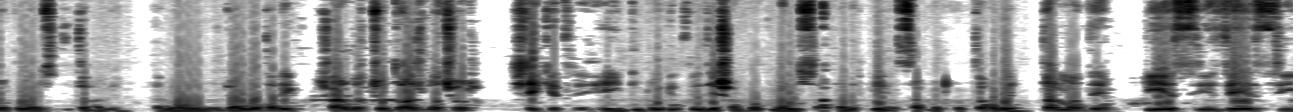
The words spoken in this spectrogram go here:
ডকুমেন্টস দিতে হবে এবং জন্ম তারিখ সর্বোচ্চ দশ বছর সেই ক্ষেত্রে এই দুটো ক্ষেত্রে যেসব ডকুমেন্টস আপনাদেরকে সাবমিট করতে হবে, তার মধ্যে পিএসসি জেএসসি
